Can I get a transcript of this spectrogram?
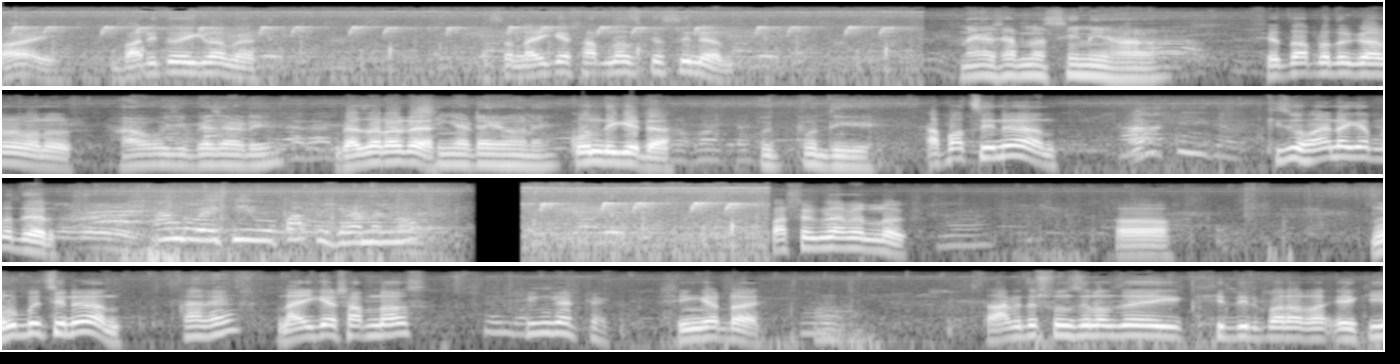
ভাই বাড়ি তো এই গ্রামে। আচ্ছা নায়িকা শাবনাজকে চিনেন? না আপনার চিনি হ্যাঁ। সে তো আপনাদের গ্রামের মানুষ। হ্যাঁ ওই যে বেজারে। ওখানে। কোন দিকে এটা? উত্তর দিকে। আপা চিনেন? কিছু হয় নাকি আপনাদের? কি গ্রামের লোক পাশের গ্রামের লোক? ও। মুরব্বী চিনেন? নায়িকা ফিঙ্গার সিঙ্গাটায় তা আমি তো শুনছিলাম যে এই খিদির পাড়া এ কি?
